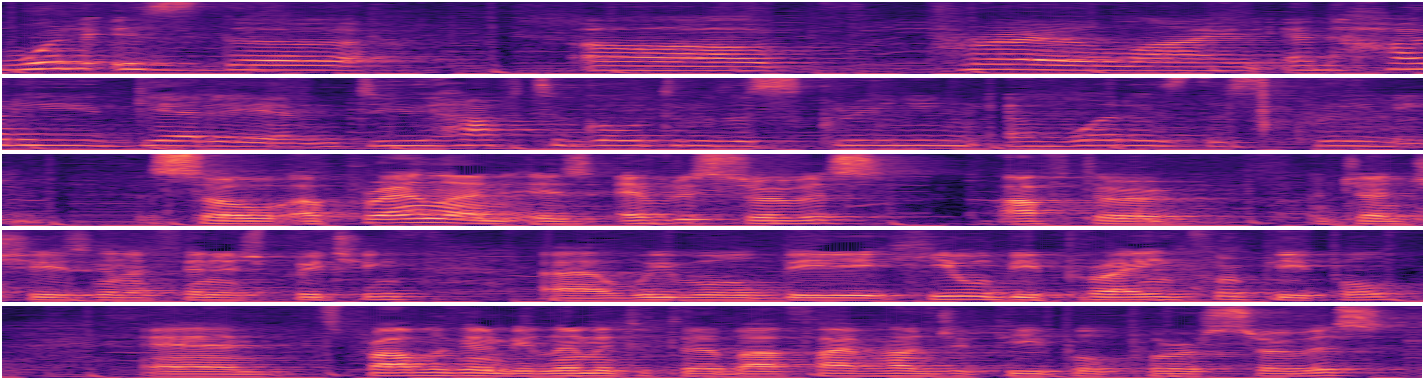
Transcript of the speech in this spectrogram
what is the uh, prayer line and how do you get in? Do you have to go through the screening and what is the screening? So a prayer line is every service after John Chi is going to finish preaching. Uh, we will be he will be praying for people, and it's probably going to be limited to about 500 people per service.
